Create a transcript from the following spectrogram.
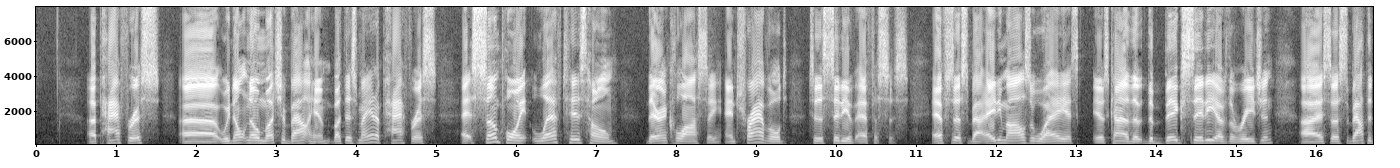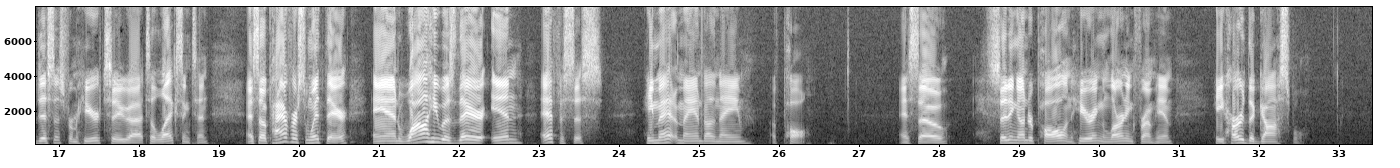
Epaphras, uh, we don't know much about him, but this man Epaphras at some point left his home there in Colossae and traveled to the city of Ephesus. Ephesus, about 80 miles away, it's, it's kind of the, the big city of the region. Uh, so it's about the distance from here to, uh, to Lexington. And so Epaphras went there, and while he was there in Ephesus, he met a man by the name of Paul. And so, sitting under Paul and hearing and learning from him, he heard the gospel.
